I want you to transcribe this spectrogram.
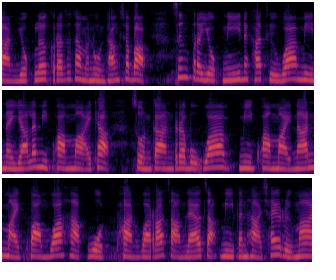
การยกเลิกรัฐธรรมนูญทั้งฉบับ ซึ่งประโยคนี้นะคะถือว่ามีนัยยะและมีความหมายค่ะ ส่วนการระบุว่ามีความหมายนั้นหมายความว่าหากโหวตผ่านวาระสามแล้วจะมีปัญหาใช่หรือไม่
